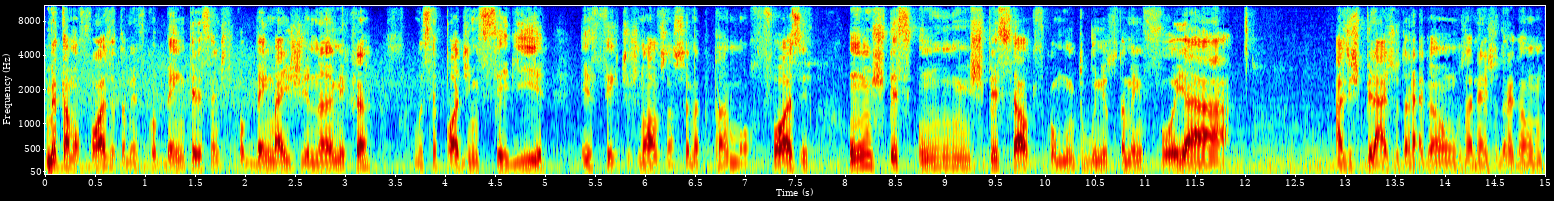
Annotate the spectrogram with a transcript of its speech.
Metamorfose também ficou bem interessante, ficou bem mais dinâmica. Você pode inserir efeitos novos na sua metamorfose um, espe um especial que ficou muito bonito também foi a as espirais do dragão, os anéis do dragão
